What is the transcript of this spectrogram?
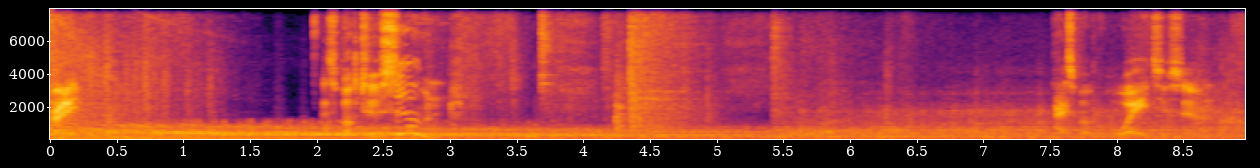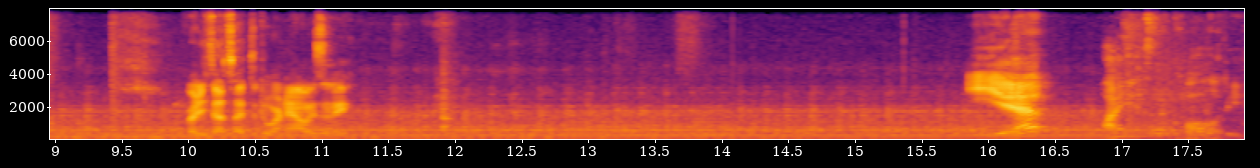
Freddy. I spoke too soon. I spoke way too soon. Freddy's outside the door now, isn't he? Yep. Why is the quality?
